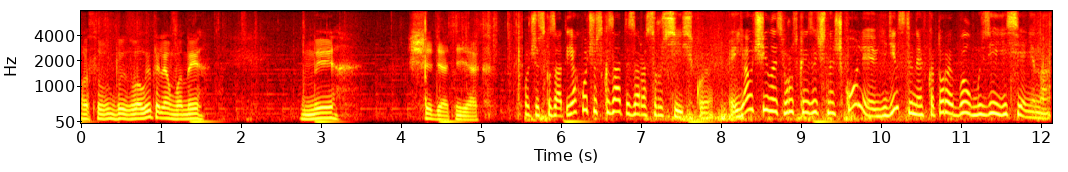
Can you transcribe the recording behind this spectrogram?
визволителям вони не щадять ніяк. Хочу сказати, я хочу сказати зараз російською. Я училась в русскоязычной школе, единственной, в которой был музей Есенина.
